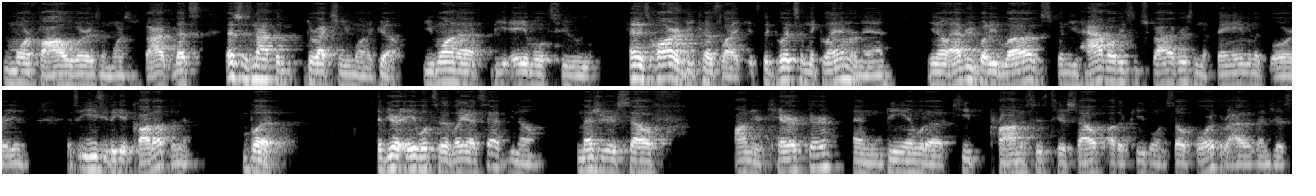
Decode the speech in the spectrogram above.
more followers and more subscribers. That's that's just not the direction you want to go. You want to be able to, and it's hard because like it's the glitz and the glamour, man. You know, everybody loves when you have all these subscribers and the fame and the glory, and it's easy to get caught up in it. But if you're able to, like I said, you know, measure yourself on your character and being able to keep promises to yourself, other people, and so forth, rather than just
